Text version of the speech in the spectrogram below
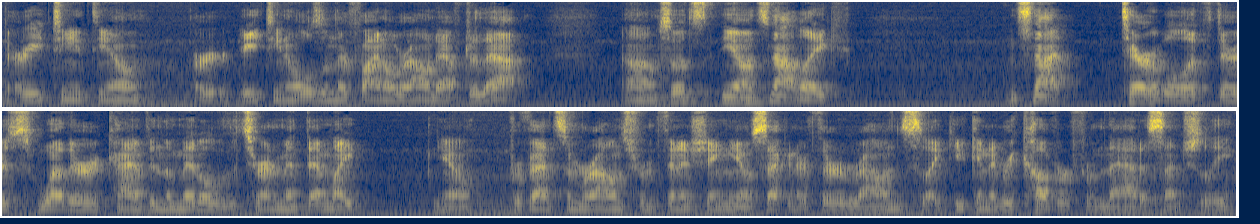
their 18th, you know, or 18 holes in their final round after that. Um, so it's you know, it's not like it's not terrible if there's weather kind of in the middle of the tournament that might you know prevent some rounds from finishing you know second or third rounds like you can recover from that essentially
